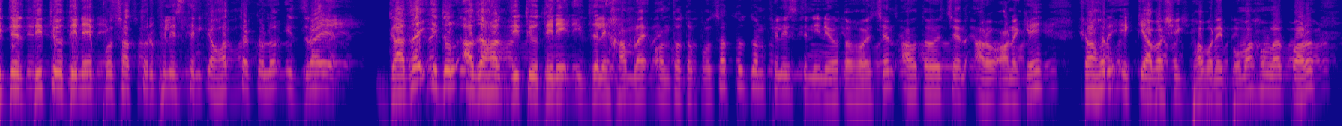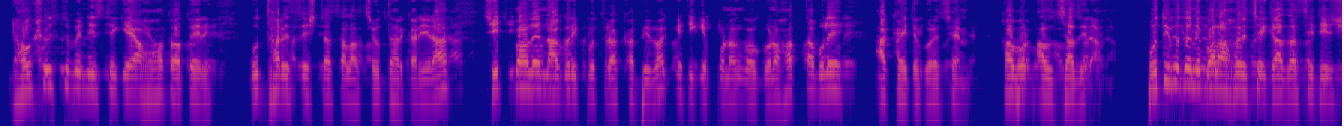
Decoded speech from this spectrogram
ঈদের দ্বিতীয় দিনে পঁচাত্তর ফিলিস্তিনকে হত্যা করল ইসরায়েল। গাজায় ঈদুল আজহার দ্বিতীয় দিনে ইসরায়েলি হামলায় অন্তত পঁচাত্তর জন ফিলিস্তিনি নিহত হয়েছেন। আহত হয়েছেন আরও অনেকে। শহরে একটি আবাসিক ভবনে বোমা হামলার পর ধ্বংসস্তূপের নিচ থেকে আহতদের উদ্ধারের চেষ্টা চালাচ্ছে উদ্ধারকারীরা। ছিটমহলের নাগরিক প্রতিরক্ষা বিভাগ এটিকে পূর্ণাঙ্গ গণহত্যা বলে আখ্যায়িত করেছেন। খবর আল জাজিরা। প্রতিবেদনে বলা হয়েছে গাজা সিটির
